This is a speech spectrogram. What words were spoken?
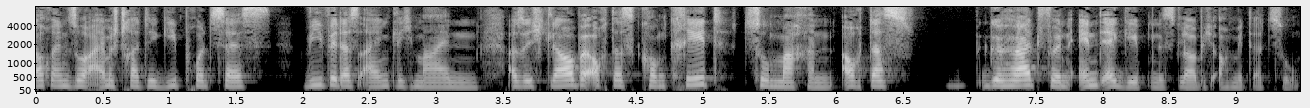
auch in so einem Strategieprozess, wie wir das eigentlich meinen. Also ich glaube, auch das konkret zu machen, auch das gehört für ein Endergebnis, glaube ich, auch mit dazu.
